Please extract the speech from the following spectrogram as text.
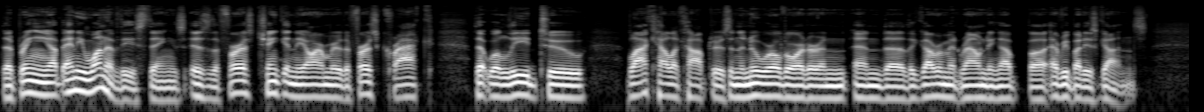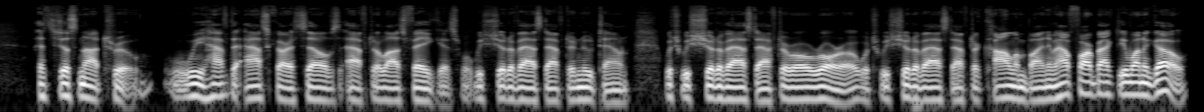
that bringing up any one of these things is the first chink in the armor, the first crack that will lead to black helicopters in the New World Order and, and uh, the government rounding up uh, everybody's guns. It's just not true. We have to ask ourselves after Las Vegas what we should have asked after Newtown, which we should have asked after Aurora, which we should have asked after Columbine. I mean, how far back do you want to go?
